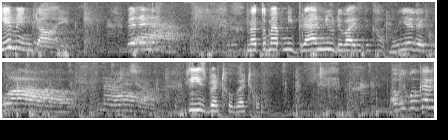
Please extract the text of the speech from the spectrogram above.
गेमिंग टाइम मैंने मैं तुम्हें अपनी ब्रांड न्यू डिवाइस दिखाता हूँ ये देखो। प्लीज़ बैठो बैठो। अबू बकर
